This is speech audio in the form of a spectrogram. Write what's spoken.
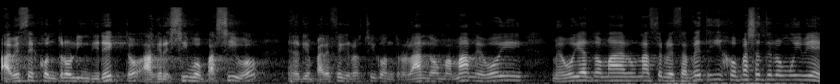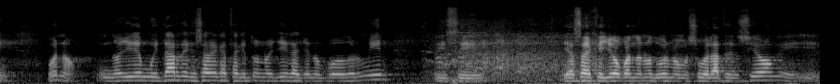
A veces control indirecto, agresivo-pasivo, en el que parece que no estoy controlando. Mamá, me voy, me voy a tomar una cerveza. Vete, hijo, pásatelo muy bien. Bueno, no llegues muy tarde, que sabes que hasta que tú no llegas yo no puedo dormir. Y si, ya sabes que yo cuando no duermo me sube la tensión y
